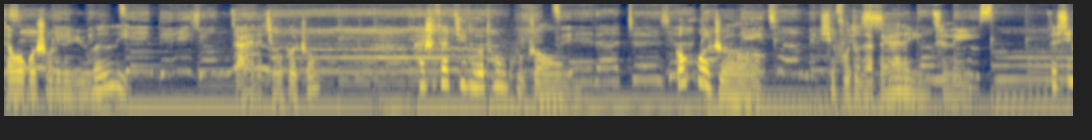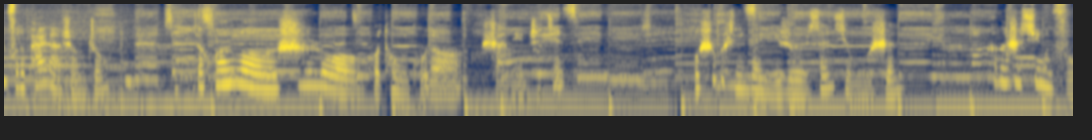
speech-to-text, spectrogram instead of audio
在握过手里的余温里，在爱的纠葛中，还是在嫉妒的痛苦中？更或者，幸福躲在悲哀的影子里，在幸福的拍打声中，在欢乐、失落和痛苦的闪念之间？我是不是应该一日三省吾身，看的是幸福，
